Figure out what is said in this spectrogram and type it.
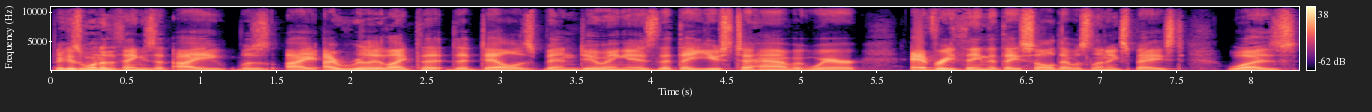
because one of the things that I was I, I really like that that Dell has been doing is that they used to have it where everything that they sold that was Linux based was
